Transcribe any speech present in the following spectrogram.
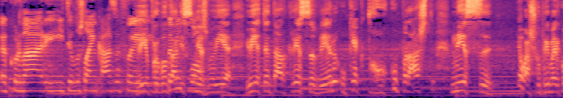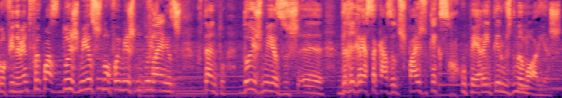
acordar e, e tê-los lá em casa foi. Eu ia perguntar muito isso bom. mesmo, eu ia, eu ia tentar querer saber o que é que te recuperaste nesse. Eu acho que o primeiro confinamento foi quase dois meses, se não foi mesmo dois Foi. meses. Portanto, dois meses eh, de regresso à casa dos pais, o que é que se recupera em termos de memórias?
